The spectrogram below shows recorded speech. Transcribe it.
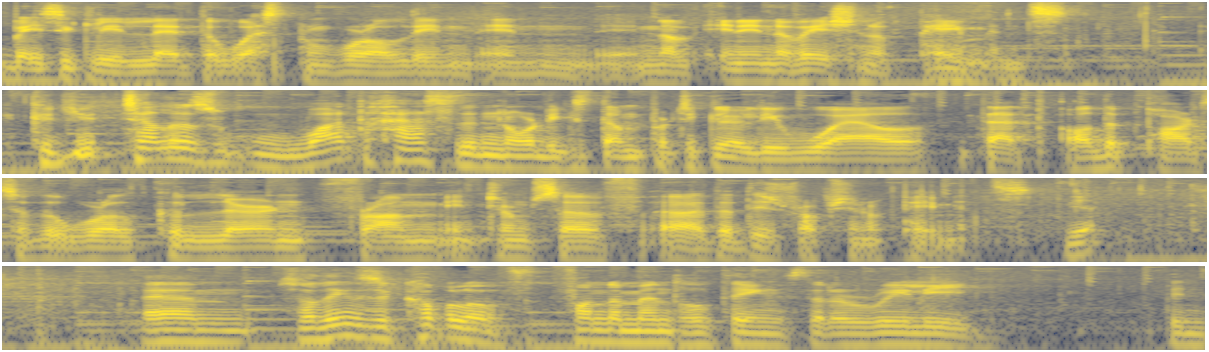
basically led the Western world in, in, in, in innovation of payments. Could you tell us what has the Nordics done particularly well that other parts of the world could learn from in terms of uh, the disruption of payments? Yeah. Um, so I think there's a couple of fundamental things that are really been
